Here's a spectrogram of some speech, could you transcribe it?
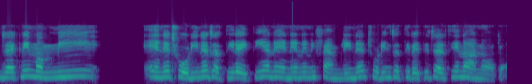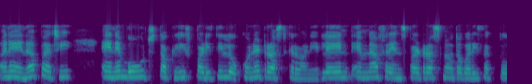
જેકની મમ્મી એને છોડીને જતી રહી હતી અને એને એની ફેમિલીને છોડીને જતી રહી હતી જ્યારથી એ નાનો હતો. અને એના પછી એને બહુ જ તકલીફ પડી હતી લોકોને ટ્રસ્ટ કરવાની. એટલે એમના ફ્રેન્ડ્સ પર ટ્રસ્ટ નહોતો કરી શકતો,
